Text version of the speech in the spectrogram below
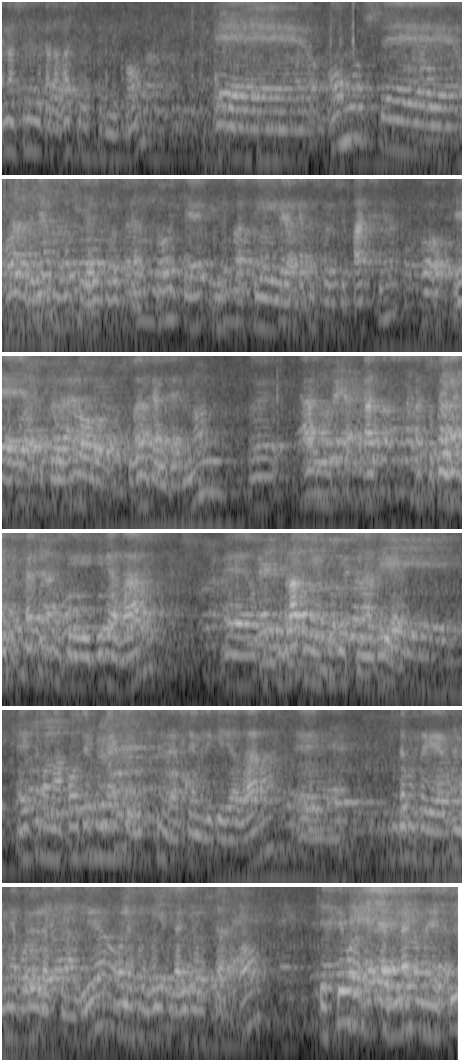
ένα σύνολο κατά βάση τεχνικό. Ε, Όμω ε, όλα τα παιδιά έχουν δώσει το καλύτερο σε αυτό και έχουν σταθεί αρκετές φορές επάξια. Ε, στο πλευρό σπουδαίων καλλιτεχνών, ε, κάτι, κάτι το οποίο γίνεται και φέτο με την κυρία Δάρα, ε, όπου συμπράττουμε για αυτή τη συναντία. Ήθελα να πω ότι έχουμε μια εξαιρετική συνεργασία με την κυρία Δάρα. Ε, πιστεύω ότι θα έχουμε μια πολύ ωραία συναυλία. Όλοι έχουν δώσει το καλύτερο σε αυτό. Και σίγουρα θα περιμένουμε εκεί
